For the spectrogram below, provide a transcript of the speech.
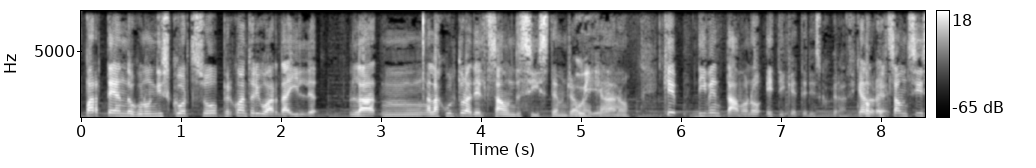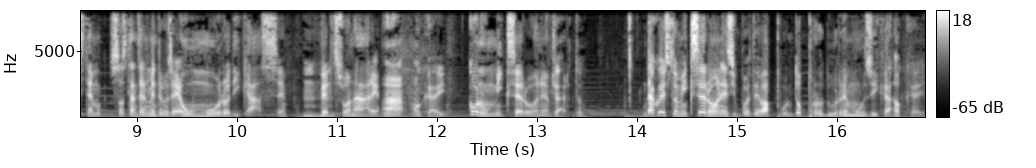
partendo con un discorso per quanto riguarda il- la, mm, la cultura del sound system giamaicano, che diventavano etichette discografiche. Allora, Ok. il sound system sostanzialmente cos'è? È un muro di casse Mhm. per suonare Ah, ok. con un mixerone. Certo. Da questo mixerone si poteva appunto produrre musica. Ok.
